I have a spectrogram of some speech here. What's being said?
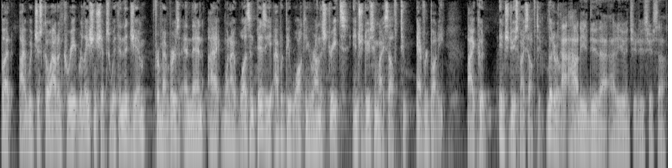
But I would just go out and create relationships within the gym for members. And then I, when I wasn't busy, I would be walking around the streets, introducing myself to everybody I could introduce myself to, literally. How, how do you do that? How do you introduce yourself?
